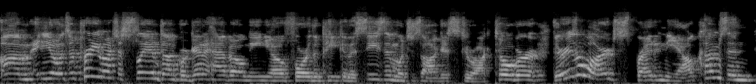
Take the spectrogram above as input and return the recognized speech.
Um, and you know, it's a pretty much a slam dunk. We're going to have El Nino for the peak of the season, which is August through October. There is a large spread in the outcomes, and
